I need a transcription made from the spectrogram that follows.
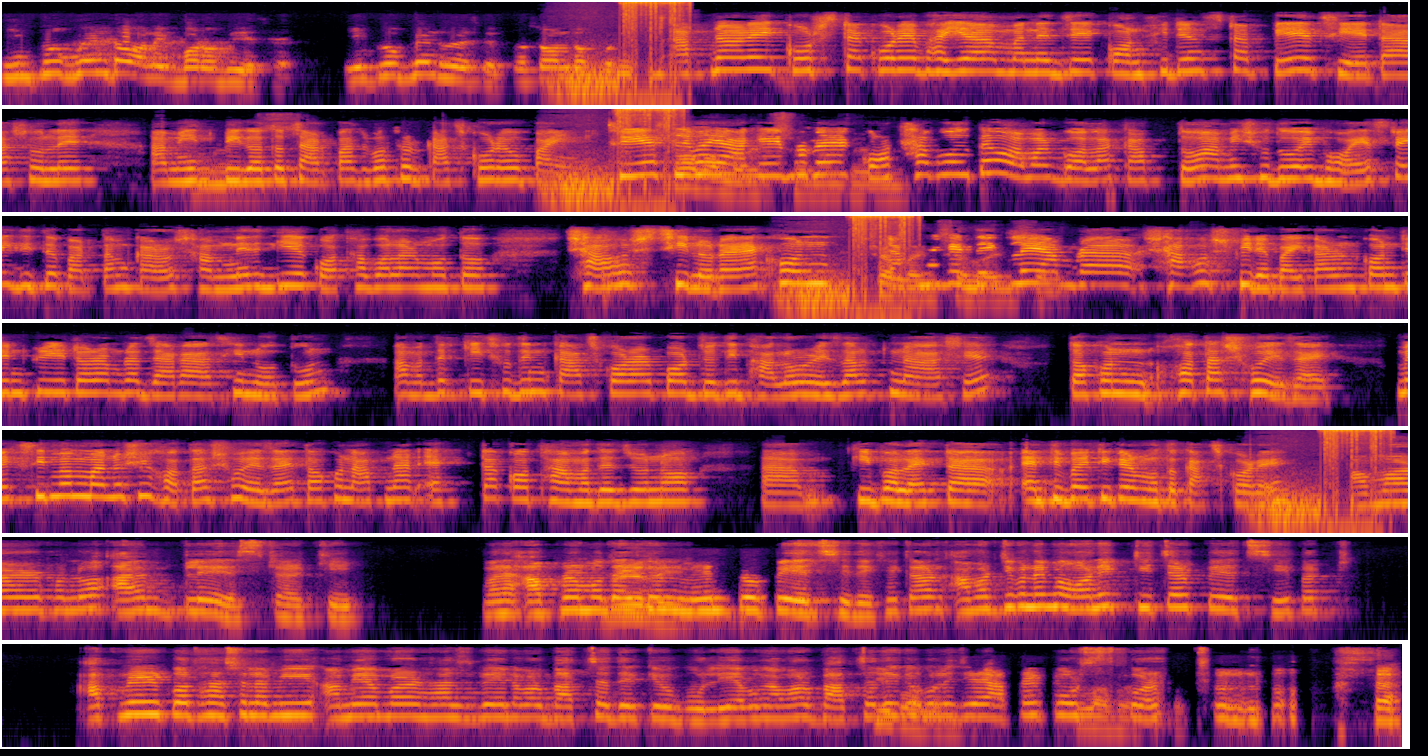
ইমপ্রুভমেন্টও অনেক বড় দিয়েছে। ইমপ্রুভমেন্ট হয়েছে প্রচণ্ড পরিমাণে। আপনার এই কোর্সটা করে ভাইয়া মানে যে কনফিডেন্সটা পেয়েছি এটা আসলে আমি বিগত চার পাঁচ বছর কাজ করেও পাইনি। সিরিয়াসলি ভাই আগে এভাবে কথা বলতেও আমার গলা কাঁপতো আমি শুধু ওই ভয়েসটাই দিতে পারতাম কারও সামনে গিয়ে কথা বলার মতো সাহস ছিল না। এখন আপনাকে দেখলেই আমরা সাহস ফিরে পাই কারণ কন্টেন্ট ক্রিয়েটর আমরা যারা আছি নতুন আমাদের কিছুদিন কাজ করার পর যদি ভালো রেজাল্ট না আসে তখন হতাশ হয়ে যায়। ম্যাক্সিমাম মানুষই হতাশ হয়ে যায় তখন আপনার একটা কথা আমাদের জন্য আহ কি বলে একটা অ্যান্টিবায়োটিকের মতো কাজ করে। আমার হলো আই এম ব্লেসড আর কি মানে আপনার মতো একজন? মেন্টর পেয়েছি দেখে। কারণ আমার জীবনে আমি অনেক টিচার পেয়েছি বাট আপনার কথা আসলে আমি আমি আমার হাজবেন্ড আমার বাচ্চাদেরকেও বলি এবং আমার বাচ্চাদেরকে বলি যে আপনার কোর্স করার জন্য।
